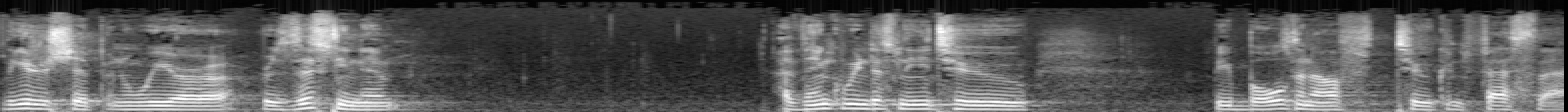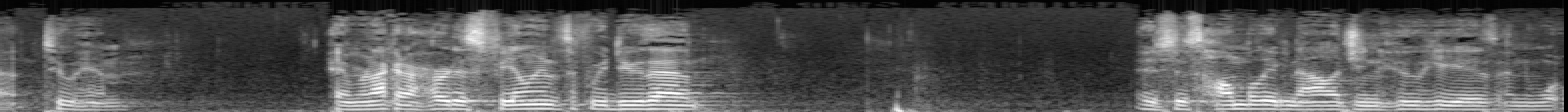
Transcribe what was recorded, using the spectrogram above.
leadership and we are resisting it, I think we just need to be bold enough to confess that to Him. And we're not going to hurt His feelings if we do that. It's just humbly acknowledging who He is and what,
